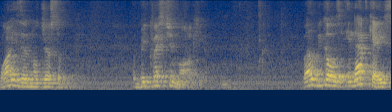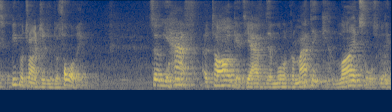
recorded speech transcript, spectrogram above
Why is there not just a, a big question mark here? Well, because in that case, people try to do the following. So you have a target, you have the monochromatic light source with a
